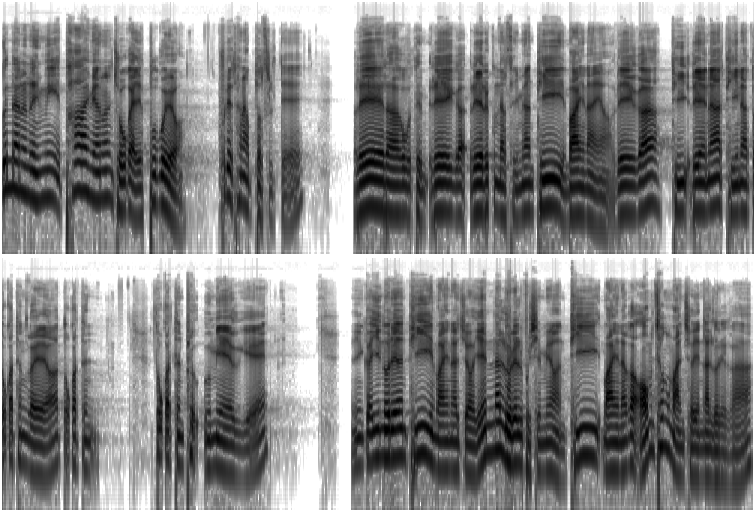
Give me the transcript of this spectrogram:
끝나는 의미 파하면은 조가 F고요. 후렛 하나 붙었을 때 레라고 붙으 레가 레를 끝났으면 D 마이너예요. 레가 D 레나 D나 똑같은 거예요. 똑같은 똑같은 표, 의미예요, 그게. 그러니까 이 노래는 D 마이너죠. 옛날 노래를 보시면 D 마이너가 엄청 많죠. 옛날 노래가.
